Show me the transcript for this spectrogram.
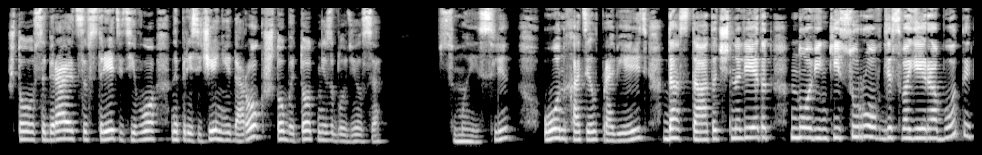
что собирается встретить его на пересечении дорог, чтобы тот не заблудился. В смысле? Он хотел проверить, достаточно ли этот новенький суров для своей работы?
